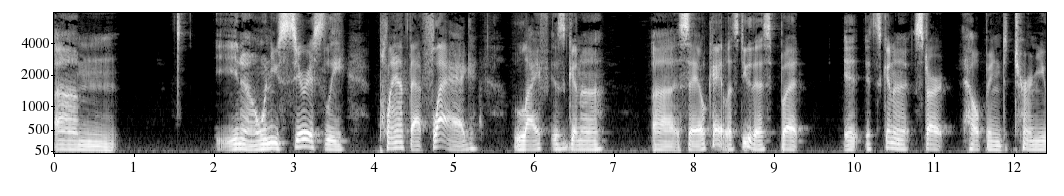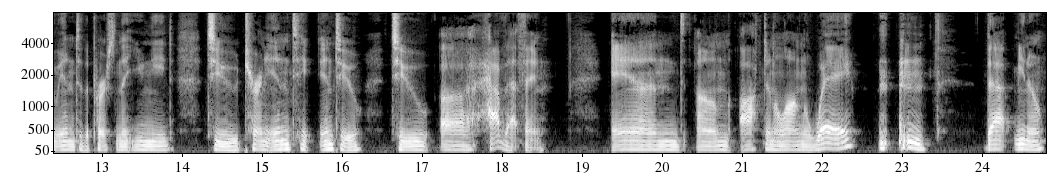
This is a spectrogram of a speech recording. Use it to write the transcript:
um, you know, when you seriously plant that flag, life is gonna uh, say, okay, let's do this, but it, it's gonna start helping to turn you into the person that you need to turn into into to uh, have that thing. And um, often along the way, that you know,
